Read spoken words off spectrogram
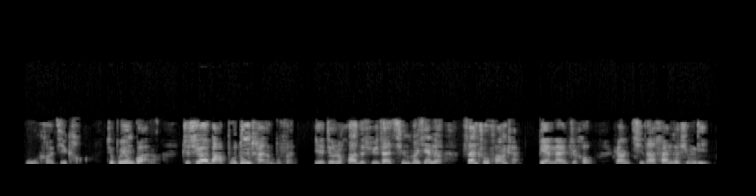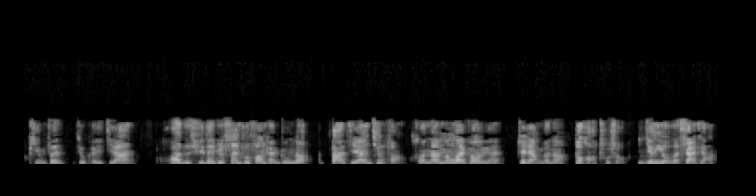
无可稽考，就不用管了，只需要把不动产的部分，也就是花子虚在清河县的三处房产。变卖之后，让其他三个兄弟平分就可以结案。花子虚的这三处房产中的大捷安庆坊和南门外庄园这两个呢，都好出手，已经有了下家。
